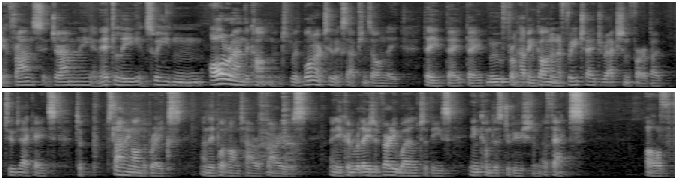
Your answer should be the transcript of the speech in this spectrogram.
in France, in Germany, in Italy, in Sweden, all around the continent, with one or two exceptions only, They, they, they moved from having gone in a free trade direction for about two decades to slamming on the brakes and they put on tariff barriers. And you can relate it very well to these income distribution effects of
